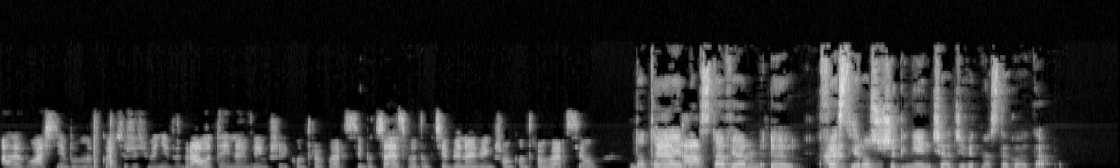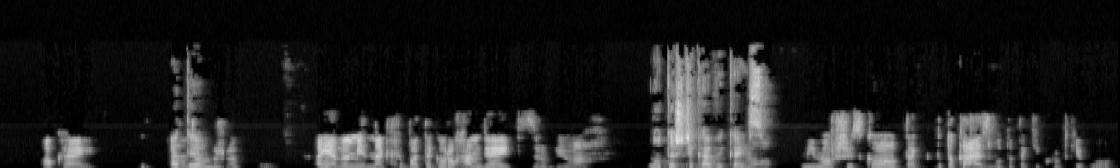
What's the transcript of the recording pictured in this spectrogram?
Ale właśnie, bo my w końcu żeśmy nie wybrały tej największej kontrowersji, bo co jest według ciebie największą kontrowersją? No to ja jednak stawiam y, kwestię rozstrzygnięcia 19 etapu. Okej. Okay. A no ty? dobrze. A ja bym jednak chyba tego Rohan Gate zrobiła. No też ciekawy case. No, mimo wszystko tak, bo to KSW to takie krótkie było,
